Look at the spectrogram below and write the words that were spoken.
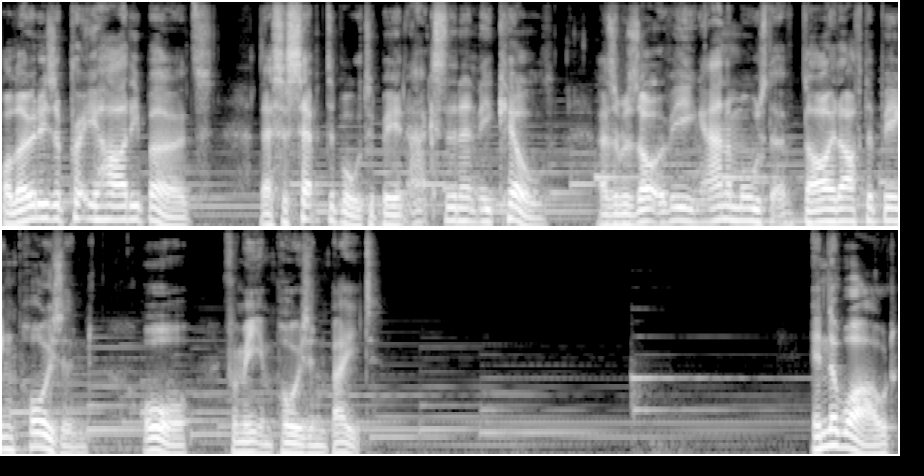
Although these are pretty hardy birds, they're susceptible to being accidentally killed as a result of eating animals that have died after being poisoned or from eating poisoned bait. In the wild,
